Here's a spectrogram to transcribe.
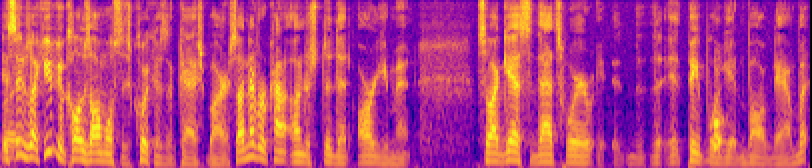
It right. seems like you could close almost as quick as a cash buyer. So I never kind of understood that argument so I guess that's where it, it, people are getting bogged down. But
